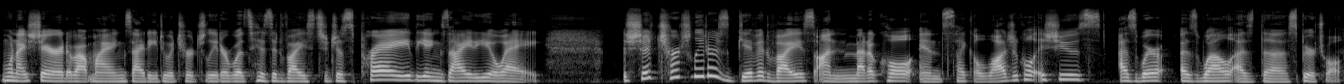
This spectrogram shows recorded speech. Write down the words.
when I shared about my anxiety to a church leader was his advice to just pray the anxiety away. Should church leaders give advice on medical and psychological issues as well as, well as the spiritual?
